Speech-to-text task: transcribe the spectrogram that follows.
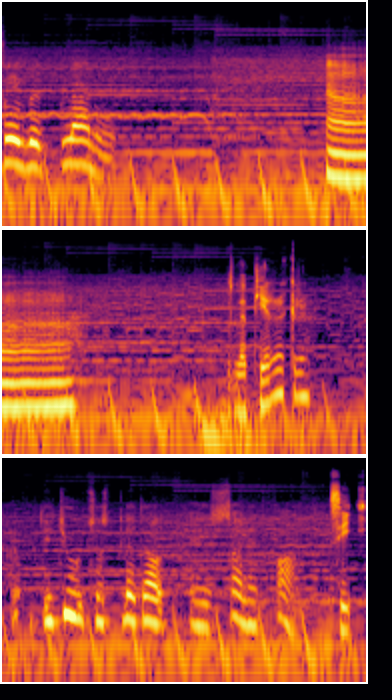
favorite planet? Ah, la tierra, creo. Did you just let out a silent fart? Sí, ¿y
